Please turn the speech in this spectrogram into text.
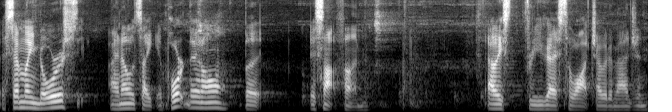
Assembling doors, I know it's like important and all, but it's not fun. At least for you guys to watch, I would imagine.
